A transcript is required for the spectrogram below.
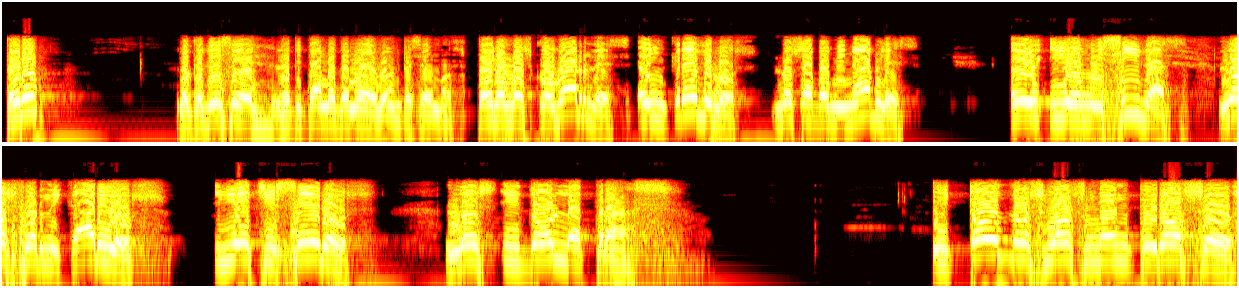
Pero, lo que dice, repitamos de nuevo, empecemos, pero los cobardes e incrédulos, los abominables e, y homicidas, los fornicarios y hechiceros, los idólatras y todos los mentirosos.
